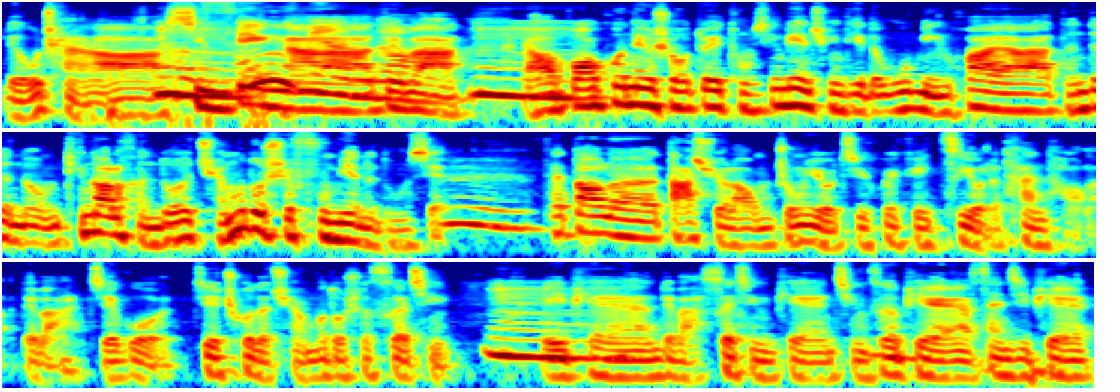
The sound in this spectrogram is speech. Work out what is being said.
流产啊，性病啊，对吧？嗯，然后包括那个时候对同性恋群体的污名化呀，等等的，我们听到了很多，全部都是负面的东西。嗯，再到了大学了，我们终于有机会可以自由的探讨了，对吧？结果接触的全部都是色情，嗯，A 片，对吧？色情片、情色片、三级片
